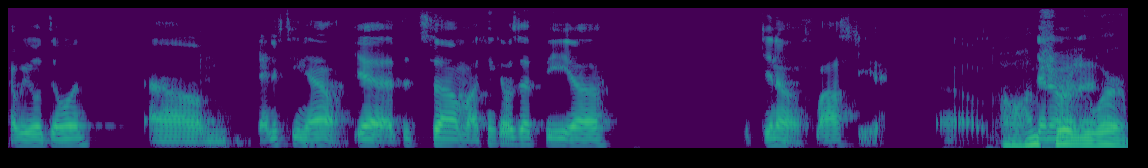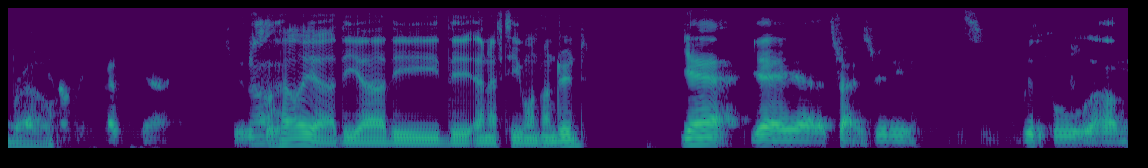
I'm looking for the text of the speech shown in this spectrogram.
how we all doing? Um, NFT now. Yeah, it's um, I think I was at the uh, dinner last year. Um, Oh, I'm sure you a- were, bro. Yeah, really Oh cool. hell yeah! The uh, the the NFT 100. Yeah, yeah, yeah. That's right. It was really, it's really cool, um,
